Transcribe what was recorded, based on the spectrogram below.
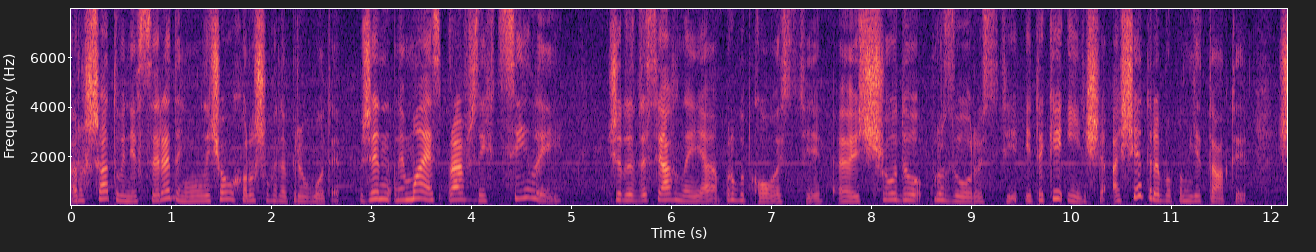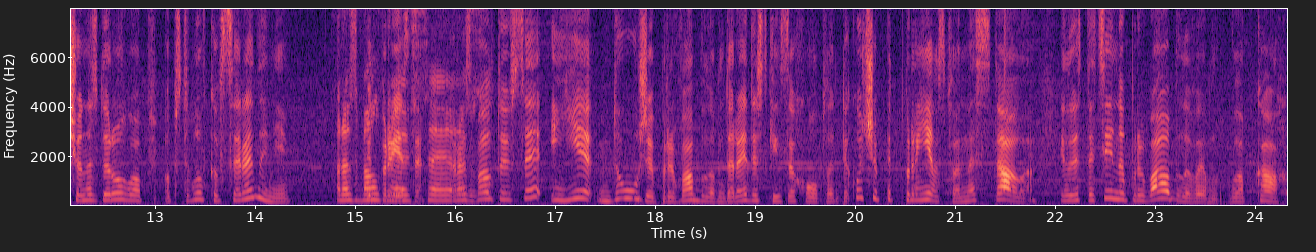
розшатування всередині нічого хорошого не приводить. Вже немає справжніх цілей щодо досягнення прибутковості, е, щодо прозорості і таке інше. А ще треба пам'ятати, що нездорова обстановка всередині Розбалтує все. розбалтує все і є дуже привабливим до рейдерських захоплень. Так от, щоб підприємство не стало інвестиційно привабливим в лапках.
